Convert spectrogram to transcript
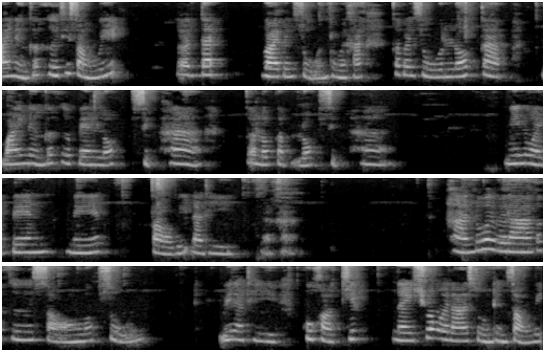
บ y หนึ่งก็คือที่สองวิก็ได้ y เป็นศูนย์ถูกไหมคะ ก็เป็นศูนย์ลบกับ y หนึ่งก็คือเป็นลบสิบห้าก็ลบกับลบสิบห้ามีหน่วยเป็นเมตรต่อวินาทีนะคะ หารด้วยเวลาก็คือสองลบศูนย์วินาทีครูขอคิดในช่วงเวลา0ถึง2วิ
